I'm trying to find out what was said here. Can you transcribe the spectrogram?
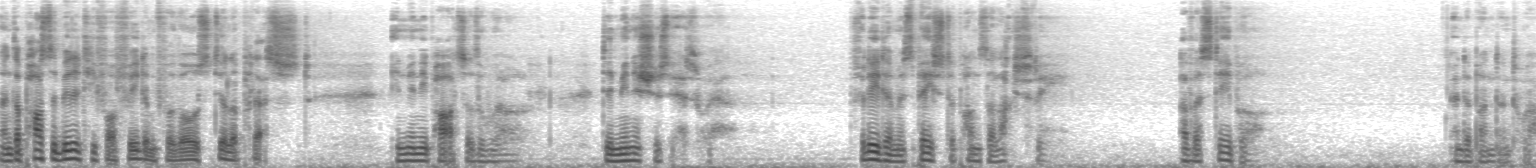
And the possibility for freedom for those still oppressed in many parts of the world diminishes as well. Freedom is based upon the luxury of a stable and abundant world.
